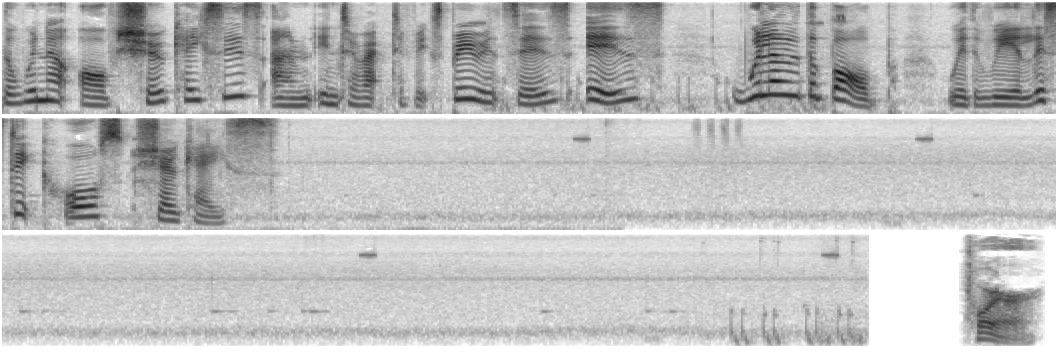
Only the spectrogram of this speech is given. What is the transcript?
The winner of showcases and interactive experiences is Willow the Bob with Realistic Horse Showcase. Horror.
